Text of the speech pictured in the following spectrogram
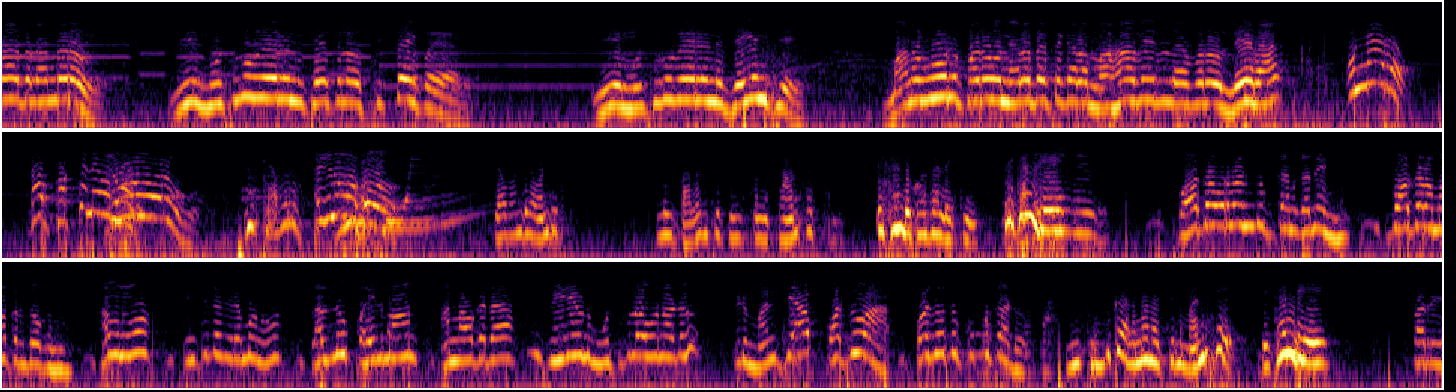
వస్తాదులందరూ ఈ ముసుగు వేరుని చేతిలో చిత్తైపోయారు. ఈ ముసుగు వేరుని జయించి మన ఊరు పరువు నిలబెట్టగల మహావీరులు ఎవరు లేరా? ఉన్నారు. నా పక్కనే ఉన్నారు. ఇంకెవరు? ఎవండి ఎవండి మీ బలం చూపించుకునే ఛాన్స్ వచ్చింది. దిగండి గోదాలకి దిగండి గోదావరిలో దూకుతాను కానీ గోదావరి మాత్రం దూకను. అవును ఇంటి దగ్గర ఏమోను? లల్లు పైల్మాన్ అన్నావు కదా? వీడేమిడు ముసుగులో ఉన్నాడు? వీడు మనిషా? పశువా? పశువుతో కుమ్ముతాడు. మీకెందుకు అనుమానం వచ్చిన మనిషి. దిగండి మరి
